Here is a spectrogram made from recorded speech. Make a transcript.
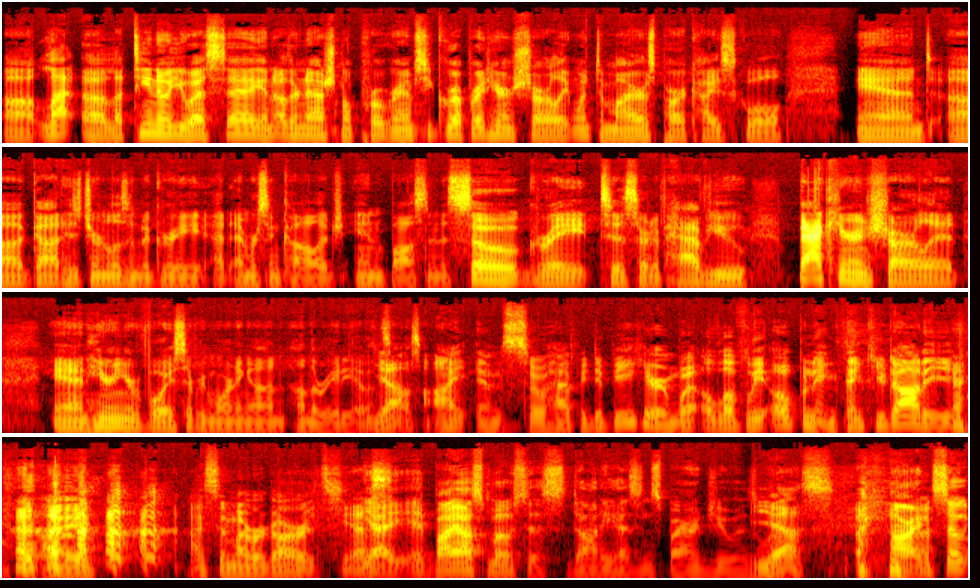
uh, uh, Latino USA, and other national programs. He grew up right here in Charlotte, went to Myers Park High School, and uh, got his journalism degree at Emerson College in Boston. It's so great to sort of have you back here in Charlotte and hearing your voice every morning on, on the radio. It's yeah, awesome. I am so happy to be here, and what a lovely opening! Thank you, Dottie. I I send my regards. Yes. Yeah, it, by osmosis, Dottie has inspired you as well. Yes. All right. So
